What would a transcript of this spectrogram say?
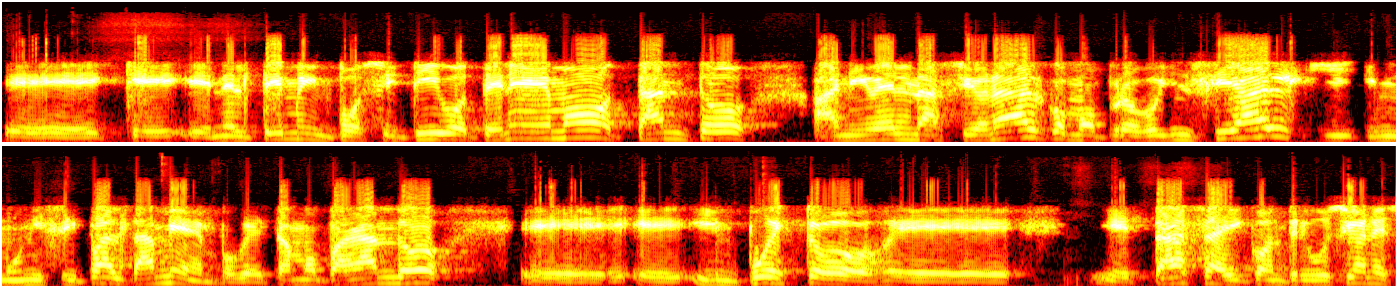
eh, que en el tema impositivo tenemos, tanto a nivel nacional como provincial y, municipal también, porque estamos pagando eh, eh, impuestos, eh, tasas y contribuciones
